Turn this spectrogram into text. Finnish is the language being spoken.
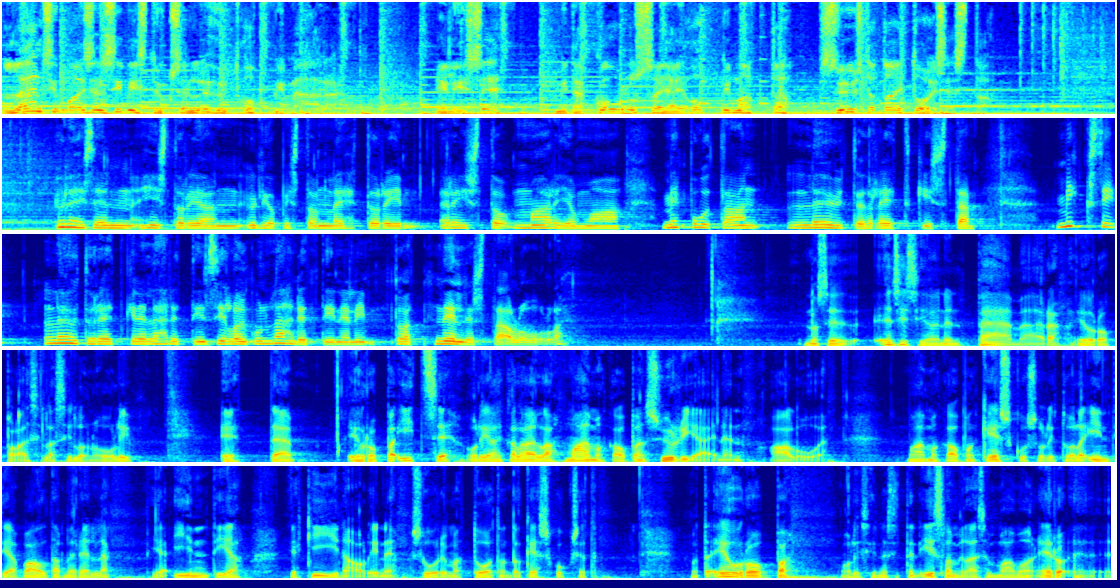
Länsimaisen sivistyksen lyhyt oppimäärä. Eli se, mitä koulussa jäi oppimatta syystä tai toisesta. Yleisen historian yliopiston lehtori Risto Marjomaa, me puhutaan löytöretkistä. Miksi löytöretkille lähdettiin silloin, kun lähdettiin, eli 1400-luvulla? No se ensisijainen päämäärä eurooppalaisilla silloin oli, että Eurooppa itse oli aika lailla maailmankaupan syrjäinen alue. Maailmankaupan keskus oli tuolla Intian valtamerellä ja Intia ja Kiina oli ne suurimmat tuotantokeskukset. Mutta Eurooppa oli siinä sitten islamilaisen maailman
